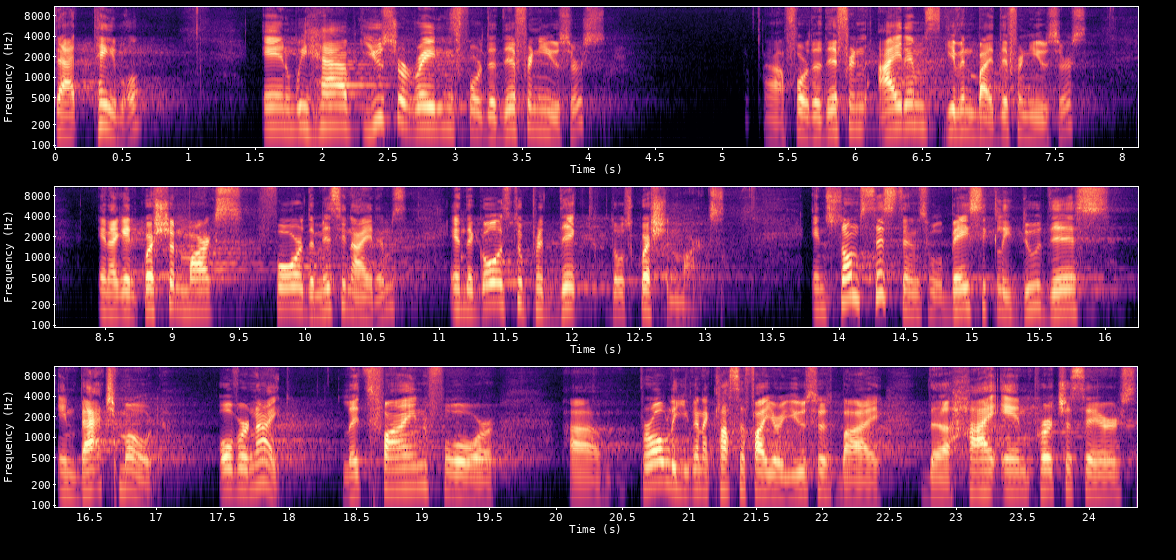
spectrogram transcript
that table. And we have user ratings for the different users, uh, for the different items given by different users. And again, question marks for the missing items. And the goal is to predict those question marks. In some systems, we'll basically do this in batch mode overnight. Let's find for, uh, probably you're going to classify your users by the high-end purchasers,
